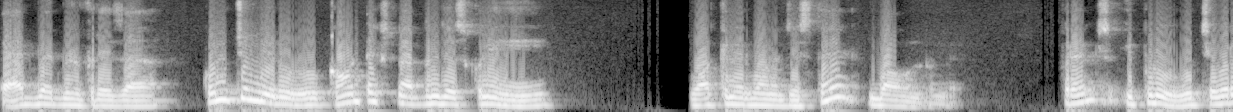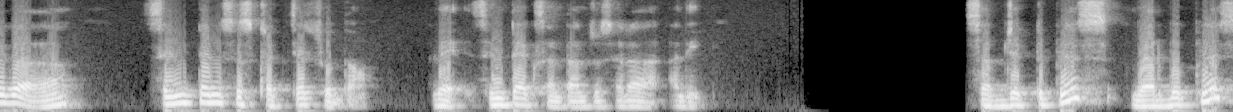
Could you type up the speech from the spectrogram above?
యాడ్వర్బిల్ ఫ్రేజా కొంచెం మీరు కాంటెక్స్ట్ అర్థం చేసుకుని వాక్య నిర్మాణం చేస్తే బాగుంటుంది. ఫ్రెండ్స్ ఇప్పుడు చివరిగా సెంటెన్స్ స్ట్రక్చర్ చూద్దాం. అదే సింటాక్స్ అంటాను చూసారా? అది. Subject plus verb plus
